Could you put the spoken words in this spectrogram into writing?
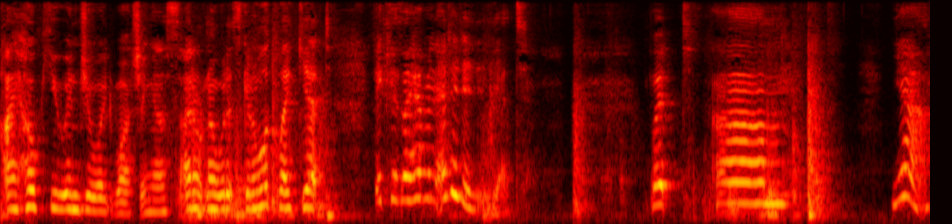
I hope you enjoyed watching us. I don't know what it's gonna look like yet because I haven't edited it yet. But, um, yeah.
